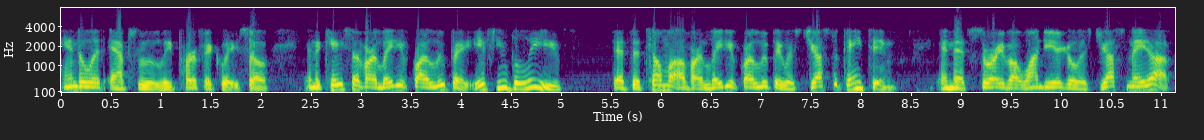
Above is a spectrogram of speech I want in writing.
handle it absolutely perfectly. So, in the case of Our Lady of Guadalupe, if you believe that the tilma of Our Lady of Guadalupe was just a painting, and that story about Juan Diego is just made up,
